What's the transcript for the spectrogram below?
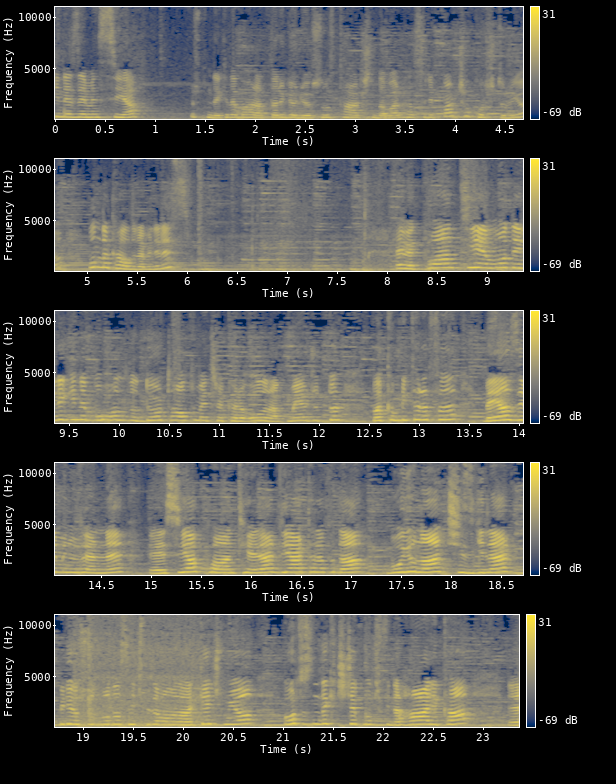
Yine zemin siyah. Üstündeki de baharatları görüyorsunuz. Tarçın da var, hasırip var. Çok hoş duruyor. Bunu da kaldırabiliriz. Evet puantiye modeli yine bu halıda 4-6 metrekare olarak mevcuttur. Bakın bir tarafı beyaz zemin üzerine e, siyah puantiyeler. Diğer tarafı da boyuna çizgiler. Biliyorsunuz modası hiçbir zaman olarak geçmiyor. Ortasındaki çiçek motifi de harika. E,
